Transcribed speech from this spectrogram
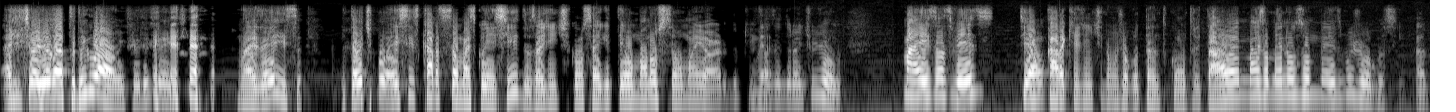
a gente vai jogar tudo igual, infelizmente. mas é isso. Então, tipo, esses caras que são mais conhecidos, a gente consegue ter uma noção maior do que É. fazer durante o jogo. Mas, às vezes, se é um cara que a gente não jogou tanto contra e tal, é mais ou menos o mesmo jogo, assim, sabe?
